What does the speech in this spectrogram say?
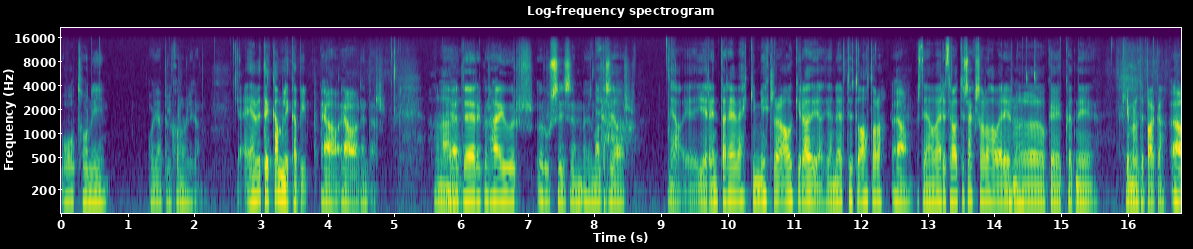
og Tony og jafnvel Conor líka. Já, ef þetta er gamli kabí já, já, reyndar. Þannig að þetta er einhver hægur rússi sem við um aldrei síðar já, ég ég reyndar hef ekki miklar ágjur að því að því að hann er 28 ára. Veist, ef hann væri 36 ára þá væri ég svona, Mm. mm. ok, hvernig kemur hann tilbaka? Já,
